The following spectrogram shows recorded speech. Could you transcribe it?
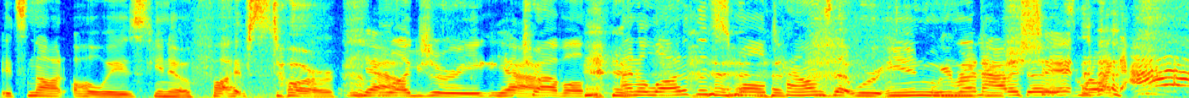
it's not always you know five star Yeah. luxury Yeah. travel and a lot of the small towns that we're in We we, run do out of shows- shit and we're like, ah!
